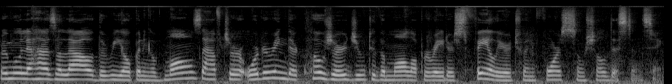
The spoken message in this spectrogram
Remulla has allowed the reopening of malls after ordering their closure due to the mall operators' failure to enforce social distancing.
